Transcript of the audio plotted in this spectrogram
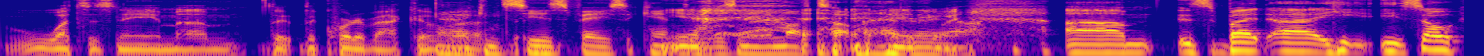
what's his name um the, the quarterback of Yeah, I uh, can see his face. I can't yeah. think his name off the top of my head Anyway. right now. um, it's- but uh, he, he- so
